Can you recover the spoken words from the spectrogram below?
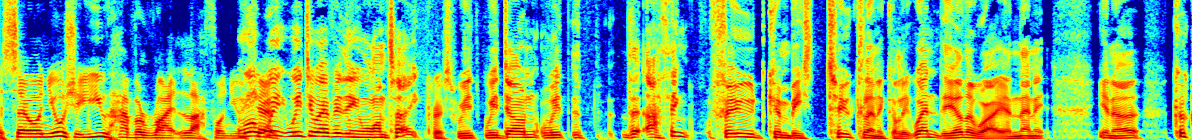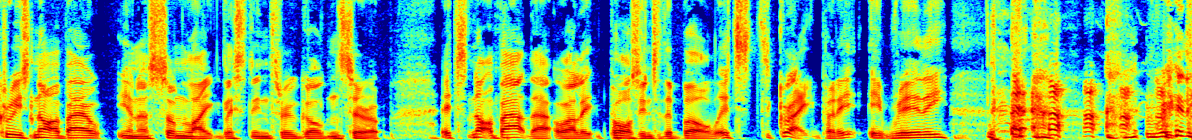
so on your show, you have a right laugh on your Well, show. we, we do everything in one take, Chris. We we don't. We, the, the, I think food can be too clinical. It went the other way, and then it, you know, cookery's not about you know sunlight glistening through golden syrup. It's not about that. While it pours into the bowl, it's great, but it, it really, really.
